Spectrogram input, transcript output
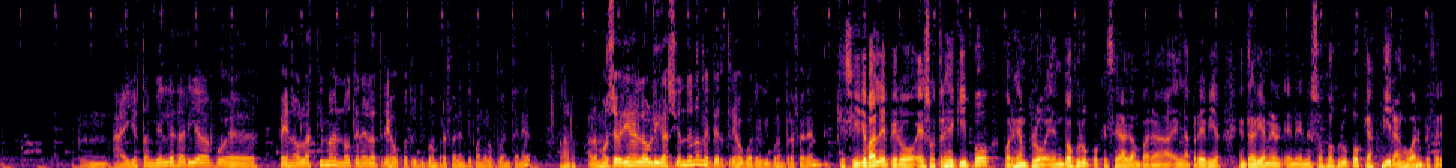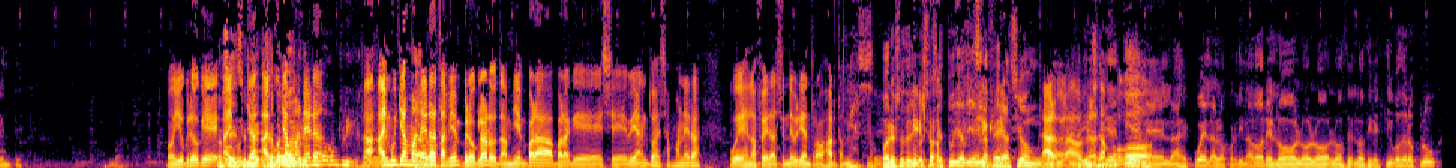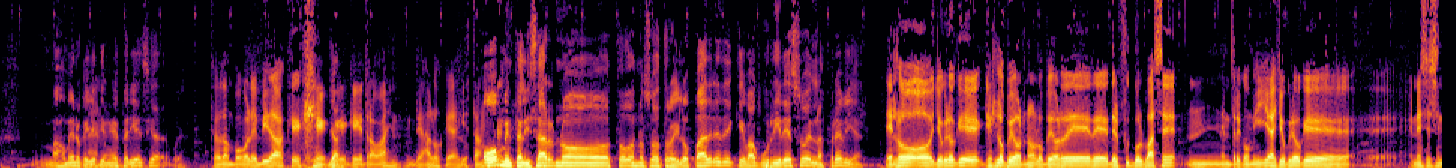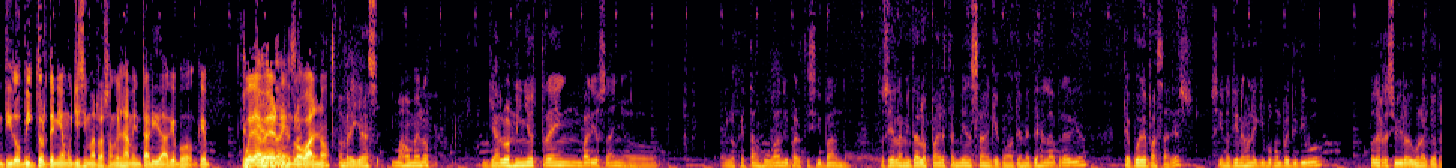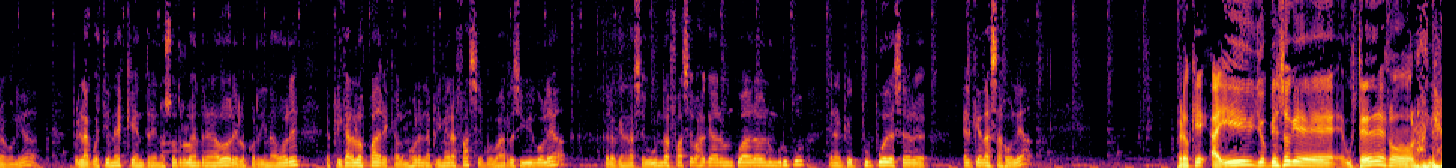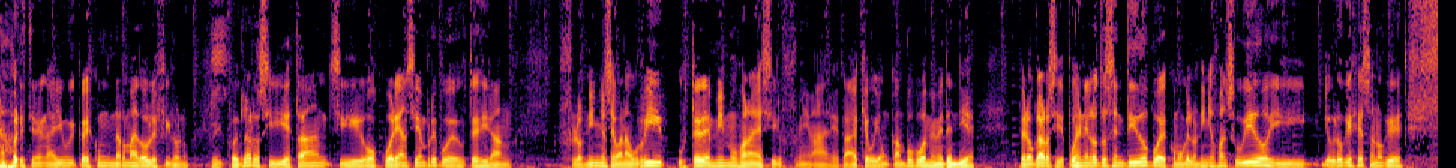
mm, a ellos también les daría pues pena o lástima no tener a tres o cuatro equipos en preferente cuando los pueden tener. Claro. A lo mejor se verían en la obligación de no meter tres o cuatro equipos en preferente. Que sí, que vale, pero esos tres equipos, por ejemplo, en dos grupos que se hagan para en la previa, entrarían en, en- en esos dos grupos que aspiran a jugar en preferente. Bueno, yo creo que No sé, hay, se mucha- me- hay me muchas maneras. Hay muchas Claro. maneras también, pero claro, también para, para que se vean todas esas maneras, pues en la federación deberían trabajar también. ¿no? Sí. Por eso te digo, si se estudia bien en la federación, Claro, la claro, pero experiencia tampoco- que las escuelas, los coordinadores, los, los, los, los- los directivos de los clubes, más o menos que ya tienen experiencia, pues... Pero tampoco les pidas que, que, que- que trabajen, déjalos que ahí están. O mentalizarnos todos nosotros y los padres de que va a ocurrir eso en las previas. Es lo, yo creo que, que es lo peor, ¿no? Lo peor de, de- del fútbol base, mm, entre comillas, yo creo que eh, en ese sentido Víctor tenía muchísima razón en la mentalidad que, po- que puede haber en global, ¿no? Hombre, ya es- más o menos, ya los niños traen varios años en los que están jugando y participando. Entonces ya la mitad de los padres también saben que cuando te metes en la previa te puede pasar eso. Si no tienes un equipo competitivo, puedes recibir alguna que otra goleada. Pero la cuestión es que entre nosotros los entrenadores, los coordinadores, explicar a los padres que a lo mejor en la primera fase pues vas a recibir goleada, pero que en la segunda fase vas a quedar encuadrado en un grupo en el que tú puedes ser el que da esa goleada. Pero es que ahí yo pienso que ustedes, lo- los, entrenadores, tienen ahí un- que es como un arma de doble filo, ¿no? Sí. Pues claro, si están, si os cuerean siempre, pues ustedes dirán, "Uf, los niños se van a aburrir, ustedes mismos van a decir, "Uf, mi madre, cada vez que voy a un campo, pues me meten 10. Pero claro, si después en el otro sentido, pues como que los niños van subidos y yo creo que es eso, ¿no? Que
